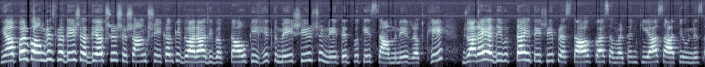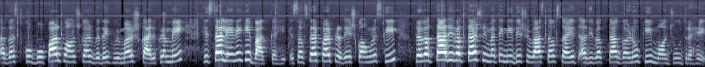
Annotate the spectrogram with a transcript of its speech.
यहाँ पर कांग्रेस प्रदेश अध्यक्ष शशांक शेखर के द्वारा अधिवक्ताओं के हित में शीर्ष नेतृत्व के सामने रखे जा रहे अधिवक्ता हितैषी प्रस्ताव का समर्थन किया। साथ ही 19 अगस्त को भोपाल पहुंचकर विधिक विमर्श कार्यक्रम में हिस्सा लेने की बात कही। इस अवसर पर प्रदेश कांग्रेस की प्रवक्ता अधिवक्ता श्रीमती निधि श्रीवास्तव सहित अधिवक्ता गणों की मौजूद रहे।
